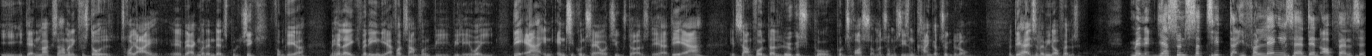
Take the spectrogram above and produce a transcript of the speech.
i, i Danmark, så har man ikke forstået, tror jeg, øh, hverken hvordan dansk politik fungerer, men heller ikke, hvad det egentlig er for et samfund, vi, vi lever i. Det er en antikonservativ størrelse, det her. Det er et samfund, der lykkes på, på trods, om man så må sige, som krænker tyngdeloven. Så det har altid været min opfattelse. Men jeg synes så tit, der i forlængelse af den opfattelse,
